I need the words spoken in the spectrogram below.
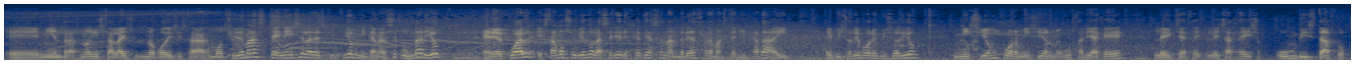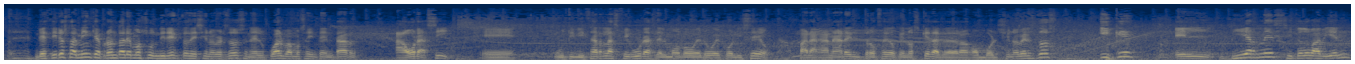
eh, mientras no instaláis, no podéis instalar mods y demás, tenéis en la descripción mi canal secundario, en el cual estamos subiendo la serie de GTA San Andreas remasterizada ahí, episodio por episodio, misión por misión. Me gustaría que le, echaseis un vistazo. Deciros también que pronto haremos un directo de Xenoverse 2 en el cual vamos a intentar, ahora sí, eh, utilizar las figuras del modo héroe coliseo para ganar el trofeo que nos queda de Dragon Ball Xenoverse 2 y que el viernes, si todo va bien,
